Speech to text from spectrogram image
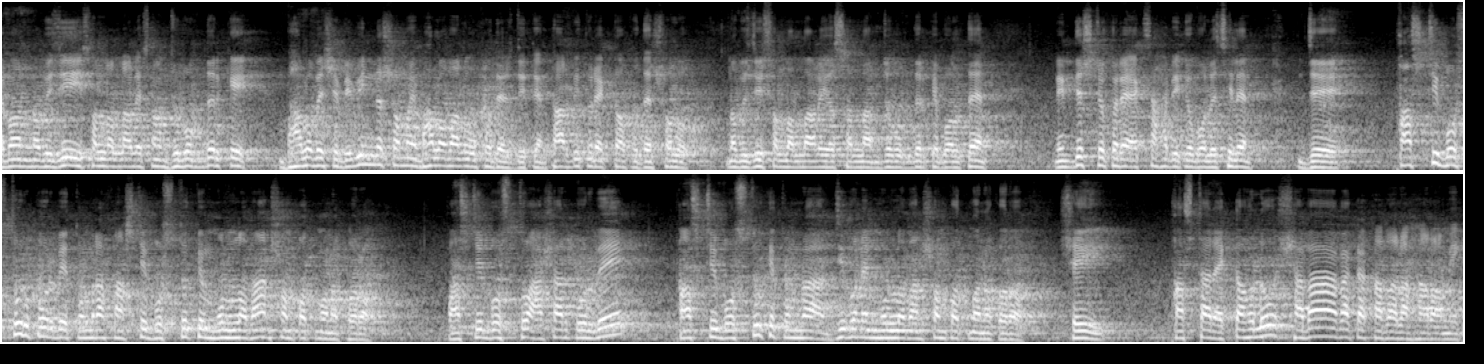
এবং নবীজি সাল্লাহ ইসলাম যুবকদেরকে ভালোবেসে বিভিন্ন সময় ভালো ভালো উপদেশ দিতেন। তার ভিতরে একটা উপদেশ হলো, নবীজি সাল্লাহ আলিয়া সাল্লাম যুবকদেরকে বলতেন, নির্দিষ্ট করে এক সাহাবিকে বলেছিলেন যে পাঁচটি বস্তুর পূর্বে তোমরা পাঁচটি বস্তুকে মূল্যবান সম্পদ মনে করো। পাঁচটি বস্তু আসার পূর্বে পাঁচটি বস্তুকে তোমরা জীবনের মূল্যবান সম্পদ মনে করো। সেই পাঁচটার একটা হলো, সাবাবাকা কাবালা হারামিক।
